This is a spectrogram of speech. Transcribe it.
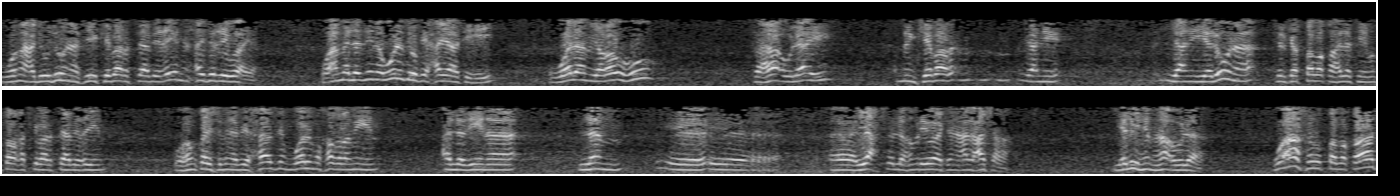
ومعدودون في كبار التابعين من حيث الرواية. وأما الذين ولدوا في حياته ولم يروه فهؤلاء من كبار يعني يعني يلون تلك الطبقة التي من طبقة كبار التابعين وهم قيس بن أبي حازم والمخضرمين الذين لم آه، آه، آه، يحصل لهم رواية على العشرة. يليهم هؤلاء. وآخر الطبقات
